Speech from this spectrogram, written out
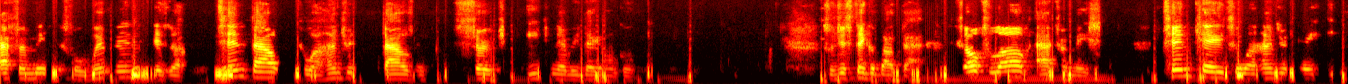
affirmations for women is up Mm-hmm. 10,000 to 100,000 search each and every day on Google. So just think about that. Self love affirmation 10K to 100K each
